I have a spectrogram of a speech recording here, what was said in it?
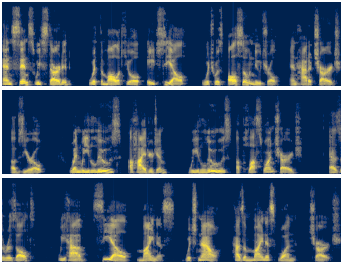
And since we started with the molecule HCl, which was also neutral and had a charge of zero, when we lose a hydrogen, we lose a plus one charge. As a result, we have Cl minus, which now has a minus one charge.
